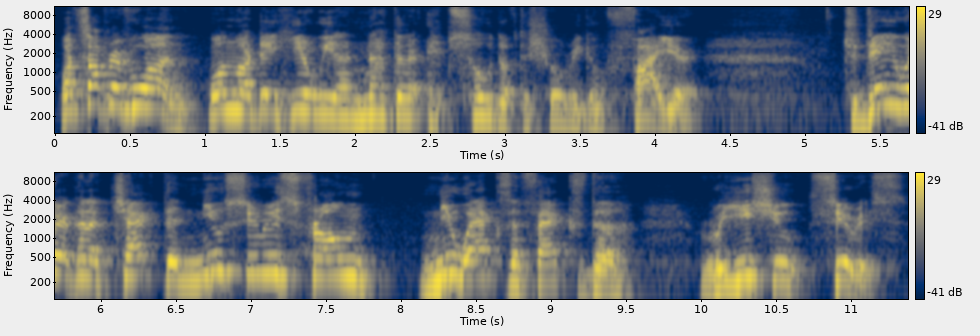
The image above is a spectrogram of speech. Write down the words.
What's up everyone? One more day here with another episode of the show Rig on Fire. Today we're gonna check the new series from Nux FX, the reissue series.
